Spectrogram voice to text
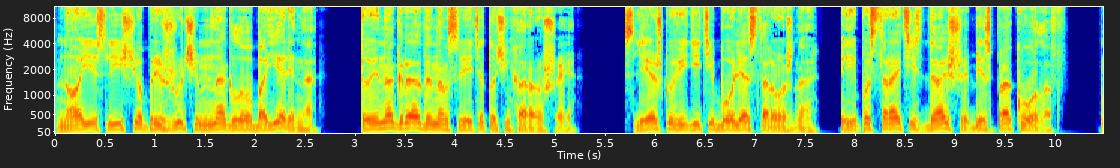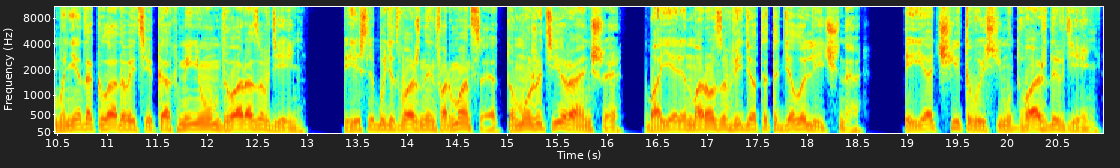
А если еще прижучим наглого боярина, то и награды нам светят очень хорошие. Слежку ведите более осторожно и постарайтесь дальше без проколов. Мне докладывайте как минимум два раза в день. Если будет важная информация, то можете и раньше. Боярин Морозов ведет это дело лично, и я отчитываюсь ему дважды в день.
